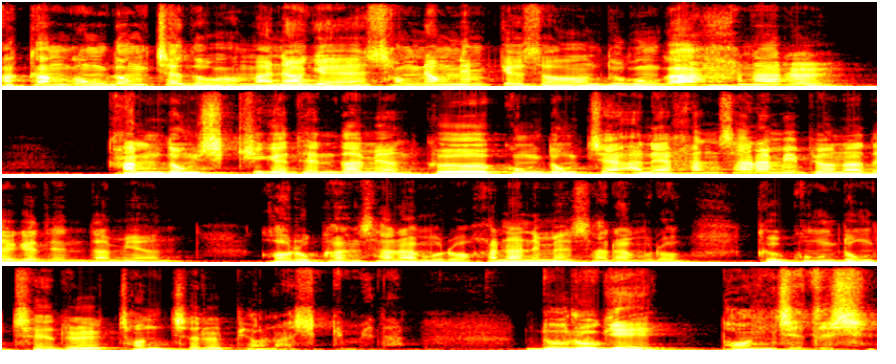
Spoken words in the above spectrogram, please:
악한 공동체도 만약에 성령님께서 누군가 하나를 감동시키게 된다면 그 공동체 안에 한 사람이 변화되게 된다면 거룩한 사람으로 하나님의 사람으로 그 공동체를 전체를 변화시킵니다. 누룩이 번지듯이.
